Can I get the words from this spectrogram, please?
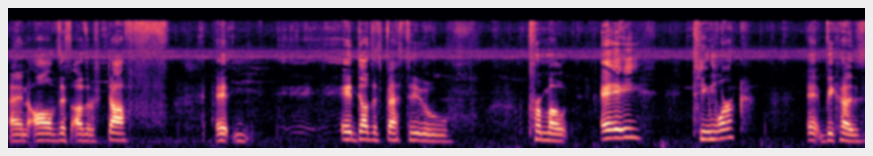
and all of this other stuff, it it does its best to promote a teamwork eh, because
